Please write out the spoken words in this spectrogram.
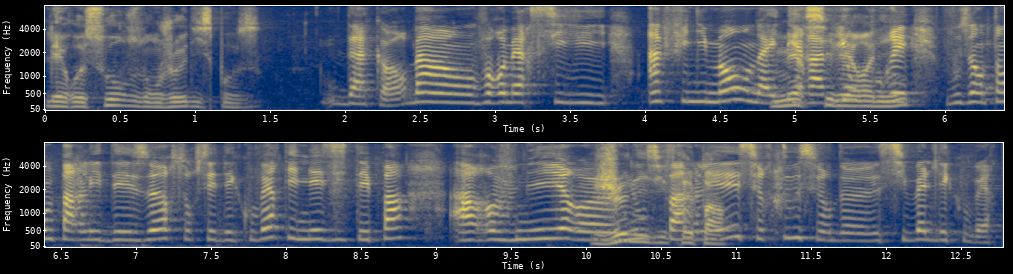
les ressources dont je dispose. D'accord. Ben, on vous remercie infiniment. On a été ravis. On pourrait vous entendre parler des heures sur ces découvertes. Et n'hésitez pas à revenir euh, nous parler, surtout sur de si belles découvertes.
